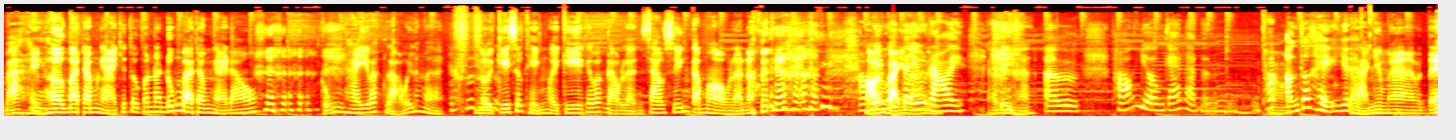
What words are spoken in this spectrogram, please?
ba thì hơn 300 ngày chứ tôi có nói đúng 300 ngày đâu. Cũng hay bắt lỗi lắm mà người kia xuất hiện ngoài kia cái bắt đầu là sao xuyến tâm hồn là nó không Hỏi đi mất tiêu bạ. rồi. À, đi hả? Ừ thoáng vô một cái là thoát Ờ. ẩn thoát hiện vậy đó. Là như ma Minh Tiền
